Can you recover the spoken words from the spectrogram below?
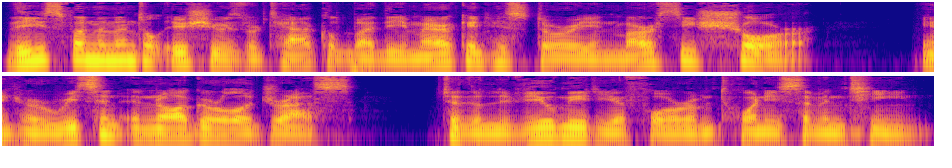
These fundamental issues were tackled by the American historian Marci Shore in her recent inaugural address to the Lviv Media Forum 2017.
